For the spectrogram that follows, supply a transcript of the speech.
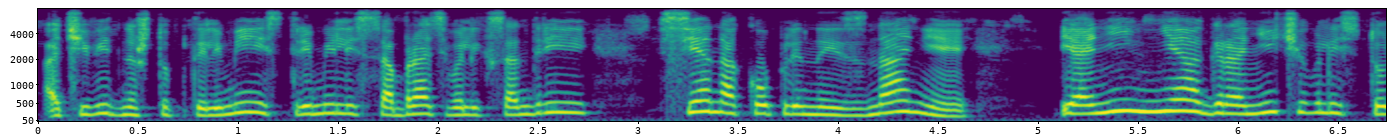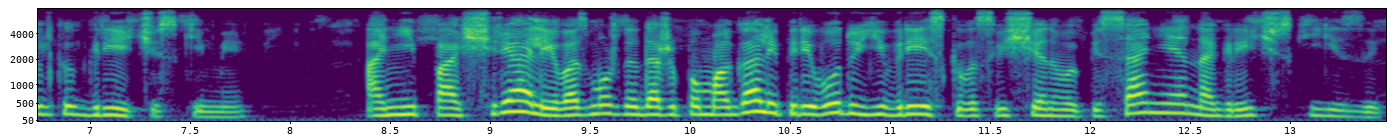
Очевидно, что Птолемеи стремились собрать в Александрии все накопленные знания, и они не ограничивались только греческими. Они поощряли и, возможно, даже помогали переводу еврейского священного писания на греческий язык.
